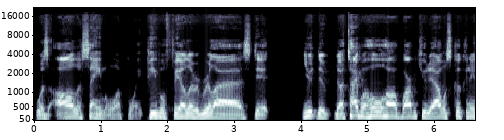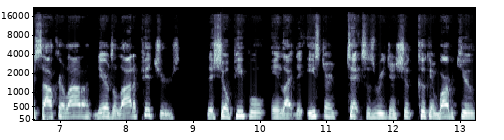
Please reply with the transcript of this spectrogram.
was all the same at one point. People fail to realize that you the, the type of whole hog barbecue that I was cooking in South Carolina, there's a lot of pictures that show people in like the eastern Texas region cooking barbecue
